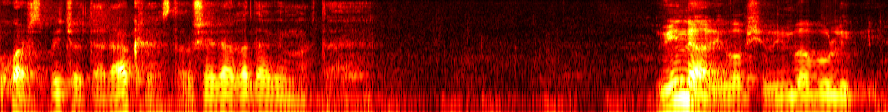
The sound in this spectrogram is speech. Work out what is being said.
უყვარს ბიჭო და რა ქნას თო შენ რა გადაგემართა ვინ არის ვაფშე ვინ ბაბულიკია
